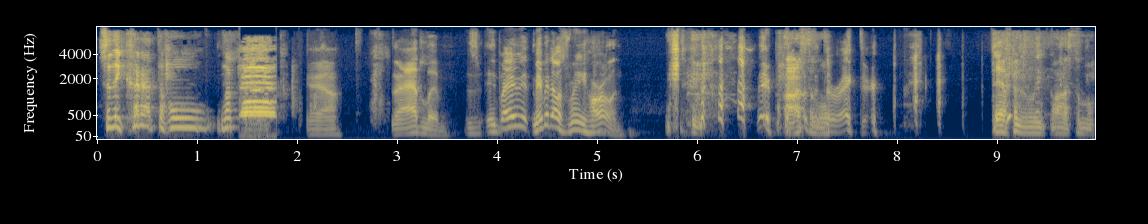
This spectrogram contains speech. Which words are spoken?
So they cut out the whole look. Yeah, the ad lib. Maybe, maybe that was Renny Harlin. maybe that was the Possible. director. Definitely possible.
